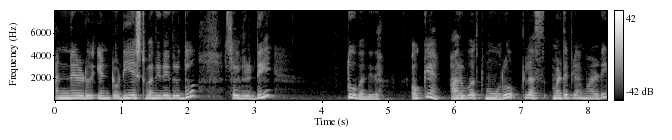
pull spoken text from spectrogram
ಹನ್ನೆರಡು ಎಂಟು ಡಿ ಎಷ್ಟು ಬಂದಿದೆ ಇದ್ರದ್ದು? ಸೊ ಇದ್ರ ಡಿ ಟೂ ಬಂದಿದೆ. ಓಕೆ ಅರವತ್ತ್ಮೂರು ಪ್ಲಸ್ ಮಲ್ಟಿಪ್ಲೈ ಮಾಡಿ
